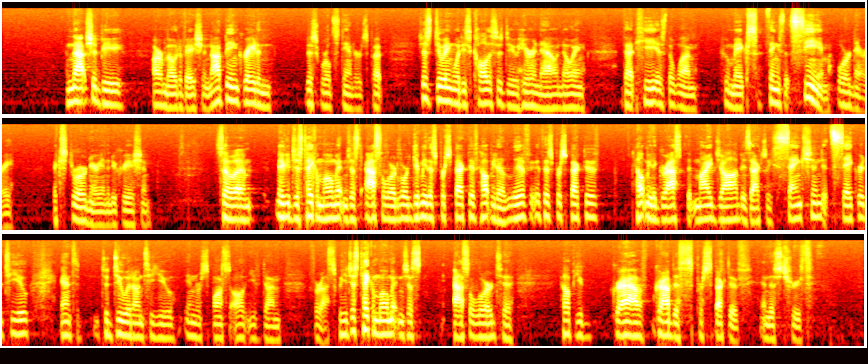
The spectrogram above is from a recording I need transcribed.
And that should be our motivation. Not being great in this world's standards, but just doing what He's called us to do here and now, knowing that He is the one who makes things that seem ordinary extraordinary in the new creation. So um, maybe just take a moment and just ask the Lord, Lord, give me this perspective. Help me to live with this perspective. Help me to grasp that my job is actually sanctioned, it's sacred to you, and to, to do it unto you in response to all that you've done for us. Will you just take a moment and just ask the Lord to help you grab, grab this perspective and this truth?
